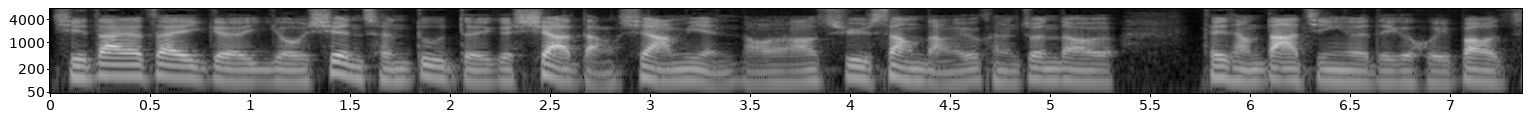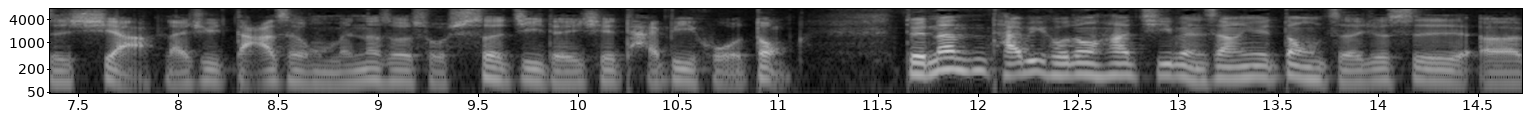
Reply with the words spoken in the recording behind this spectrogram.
其实大家在一个有限程度的一个下档下面，然后然后去上档，有可能赚到非常大金额的一个回报之下，来去达成我们那时候所设计的一些台币活动。对，那台币活动它基本上因为动辄就是呃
